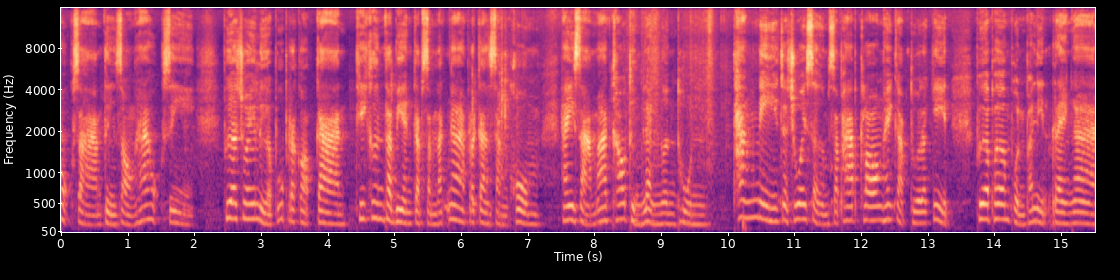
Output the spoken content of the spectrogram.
2563 ถึง 2564 เพื่อช่วยเหลือผู้ประกอบการที่ขึ้นทะเบียนกับสำนักงานประกันสังคม ให้สามารถเข้าถึงแหล่งเงินทุน ทั้งนี้จะช่วยเสริมสภาพคล่องให้กับธุรกิจ เพื่อเพิ่มผลผลิตแรงงาน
